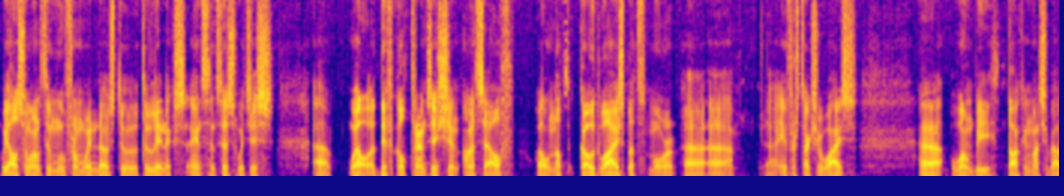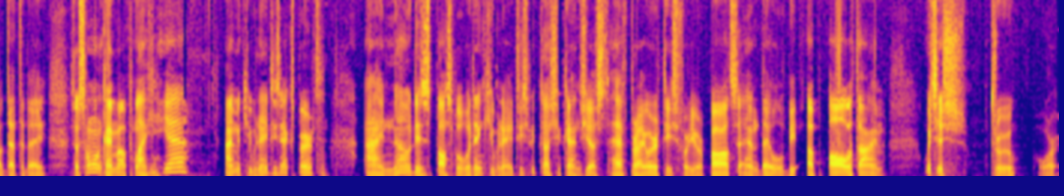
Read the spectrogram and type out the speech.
we also wanted to move from Windows to, to Linux instances, which is, uh, well, a difficult transition on itself. Well, not code-wise, but more uh, uh, uh infrastructure-wise. Uh, won't be talking much about that today. So someone came up like, yeah, I'm a Kubernetes expert. I know this is possible within Kubernetes because you can just have priorities for your pods and they will be up all the time, which is true or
